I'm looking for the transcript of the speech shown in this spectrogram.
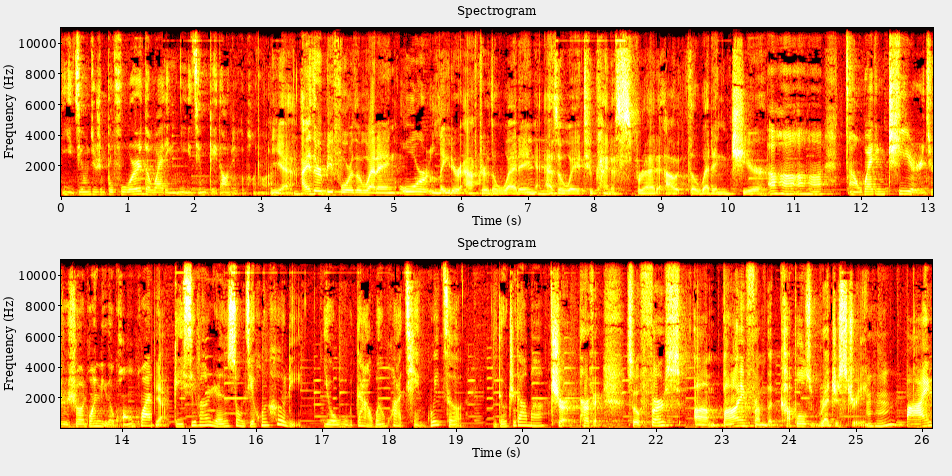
已经就是 before the wedding，你已经给到这个朋友了。Yeah, either before the wedding or later after the wedding as a way to kind of spread out the wedding cheer. 嗯哼嗯哼，啊，wedding cheer 就是说婚礼的狂欢。Yeah. 给西方人送结婚贺礼有五大文化潜规则，你都知道吗？ Sure, perfect. So, first, um, buy from the couple's registry. Buy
